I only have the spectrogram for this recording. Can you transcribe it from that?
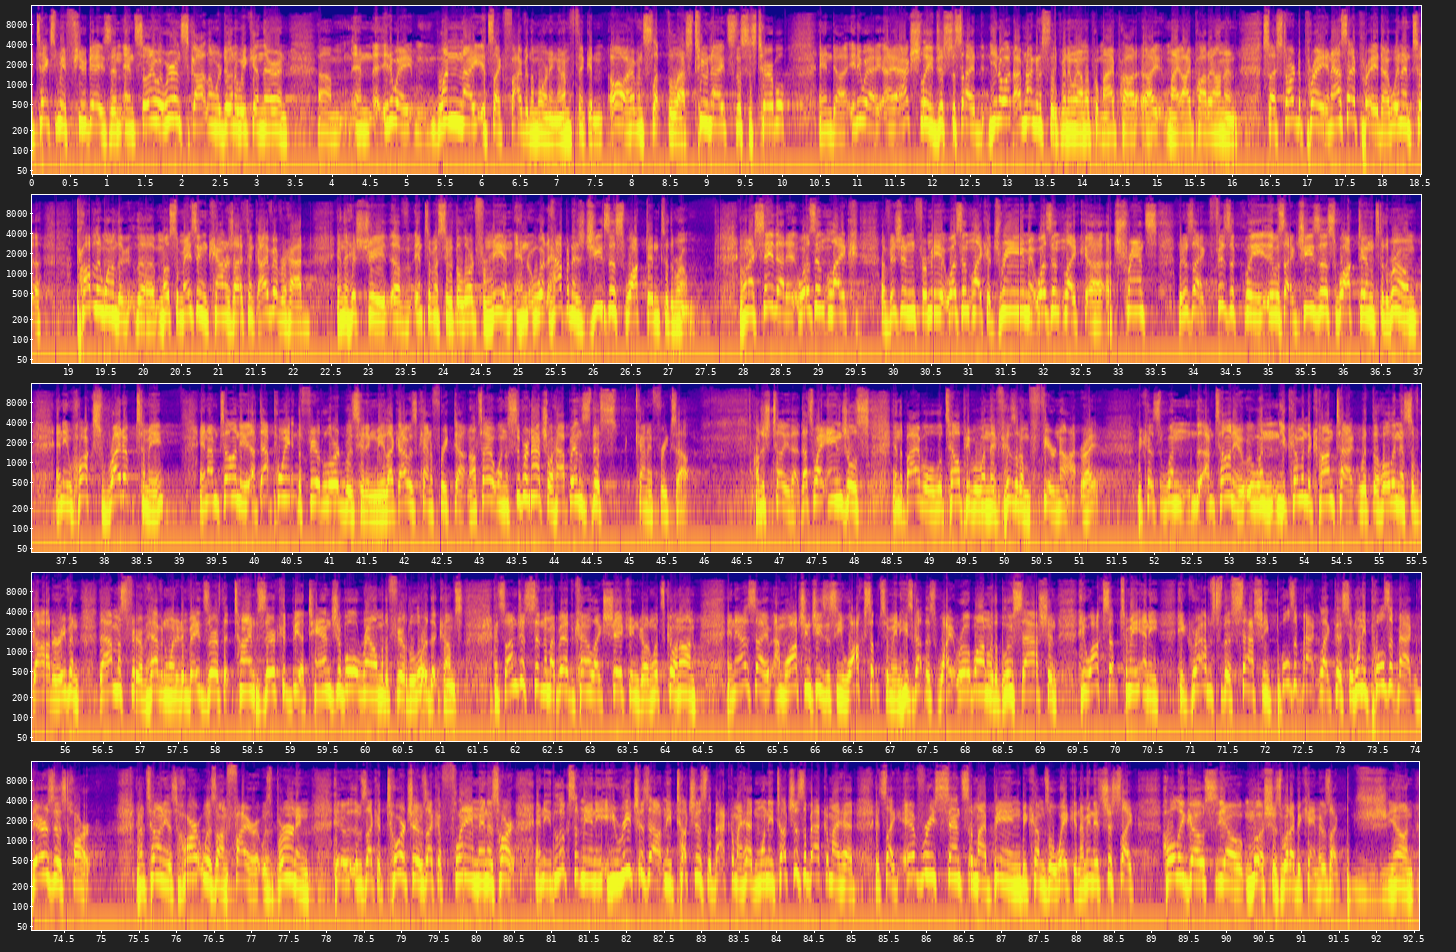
It takes me a few days. And, and so anyway, we're in Scotland. We're doing a weekend there. And, um, and anyway, one night it's like five in the morning. And I'm thinking, oh, I haven't slept the last two nights. This is terrible. And uh, anyway, I, I, actually just decided, you know what? I'm not going to sleep anyway. I'm going to put my iPod, I, my iPod on. And so I started to pray. And as I prayed, I went into probably one of the, the most amazing encounters I think I've ever had in the history of intimacy with the Lord for me. And, and what happened is Jesus walked into the room. And when I say that, it wasn't like a vision for me. It wasn't like a dream. It wasn't like a, a, trance. But it was like physically, it was like Jesus walked into the room and he walks right up to me. And I'm telling you, at that point, the fear of the Lord was hitting me. Like I was kind of freaked out. And I'll tell you, when the supernatural happens, this kind of freaks out. I'll just tell you that. That's why angels in the Bible will tell people when they visit them, fear not, right? Because when, I'm telling you, when you come into contact with the holiness of God or even the atmosphere of heaven, when it invades earth at times, there could be a tangible realm of the fear of the Lord that comes. And so I'm just sitting in my bed, kind of like shaking, going, what's going on? And as I, I'm watching Jesus, he walks up to me and he's got this white robe on with a blue sash. And he walks up to me and he, he grabs the sash and he pulls it back like this. And when he pulls it back, there's his heart. And I'm telling you, his heart was on fire. It was burning. It was like a torch. It was like a flame in his heart. And he looks at me and he, he reaches out and he touches the back of my head. And when he touches the back of my head, it's like every sense of my being becomes awakened. I mean, it's just like Holy Ghost, you know, mush is what I became. It was like, you know, and,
